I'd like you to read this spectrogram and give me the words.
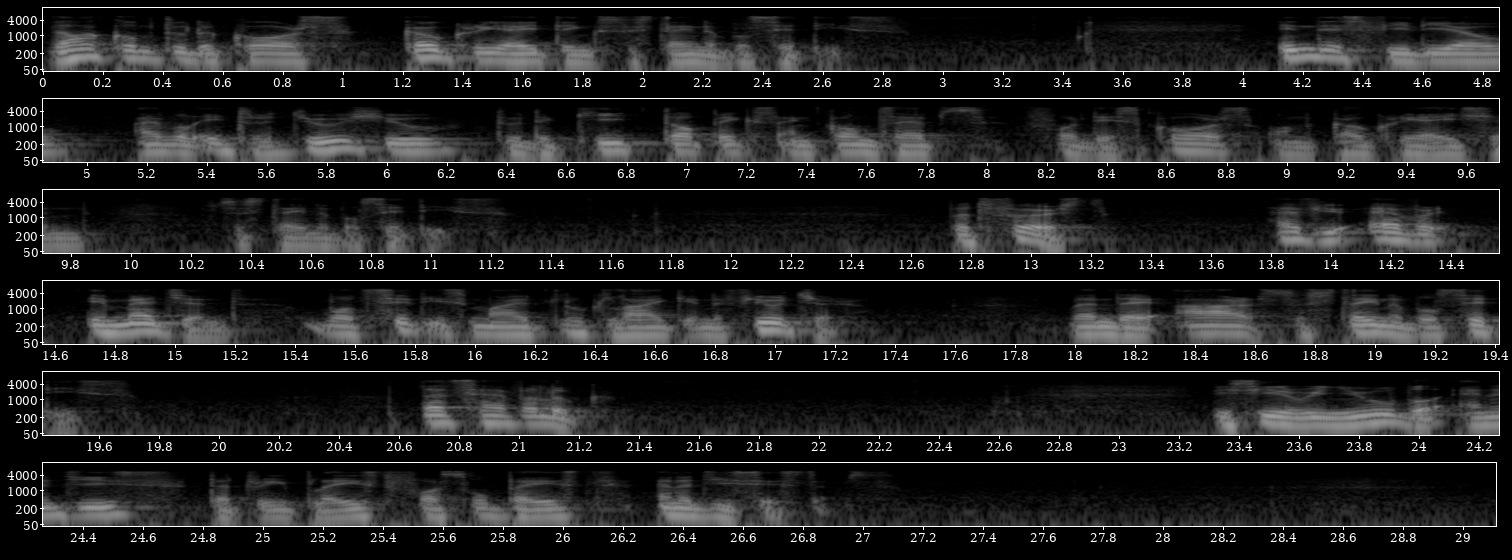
Welcome to the course Co-Creating Sustainable Cities. In this video, I will introduce you to the key topics and concepts for this course on co-creation of sustainable cities. But first, have you ever imagined what cities might look like in the future when they are sustainable cities? Let's have a look. We see renewable energies that replaced fossil-based energy systems.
